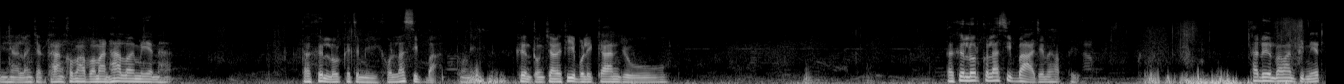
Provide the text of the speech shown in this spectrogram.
นี่ฮะหลังจากทางเข้ามาประมาณ 500 เมตรนะฮะถ้าขึ้นรถก็จะมีคนละ 10 บาทตรงนี้ ขึ้นตรงเจ้าหน้าที่บริการอยู่ ถ้าขึ้นรถคนละ 10 บาทใช่ไหมครับพี่ถ้าเดินประมาณกี่เมตร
